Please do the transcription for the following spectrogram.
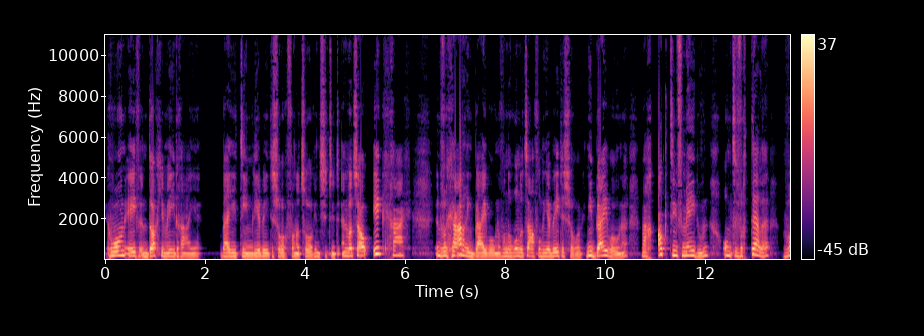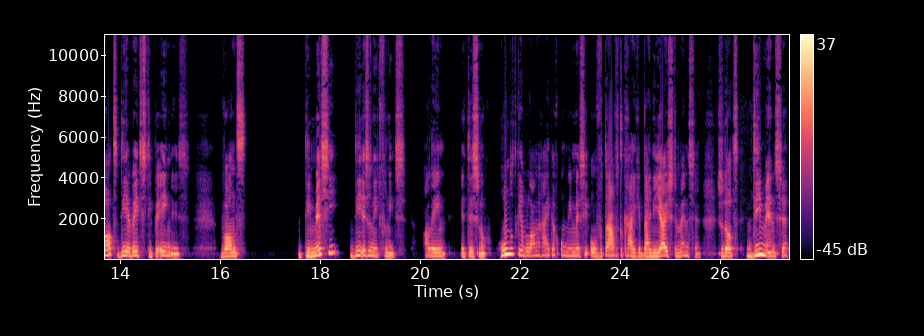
gewoon even een dagje meedraaien bij het team diabeteszorg van het Zorginstituut. En wat zou ik graag een vergadering bijwonen van de ronde tafel diabeteszorg. Niet bijwonen, maar actief meedoen om te vertellen wat diabetes type 1 is. Want die missie, die is er niet voor niets. Alleen, het is nog honderd keer belangrijker om die missie over tafel te krijgen bij de juiste mensen. Zodat die mensen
